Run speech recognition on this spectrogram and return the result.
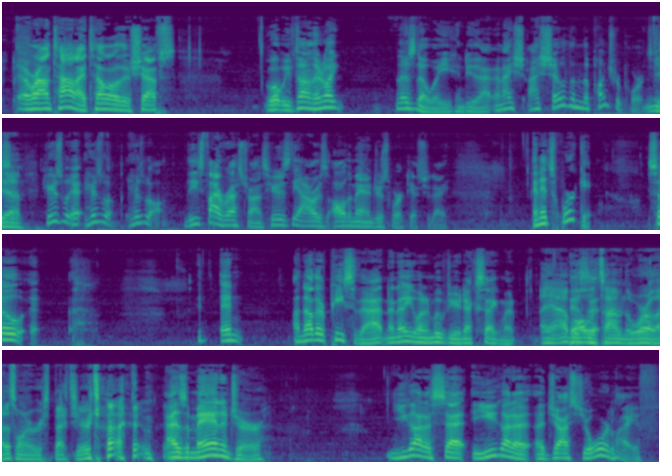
around town, I tell other chefs what we've done. And they're like, "There's no way you can do that." And I, sh- I show them the punch reports. I Yeah. here's what here's what here's what these five restaurants. Here's the hours all the managers worked yesterday, and it's working. So, uh, and another piece of that, and I know you want to move to your next segment. I have all the that time in the world. I just want to respect your time. As a manager, you got to set, you got to adjust your life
